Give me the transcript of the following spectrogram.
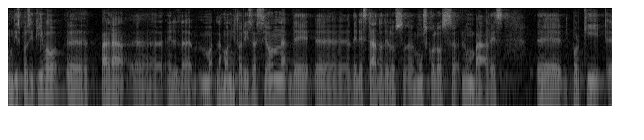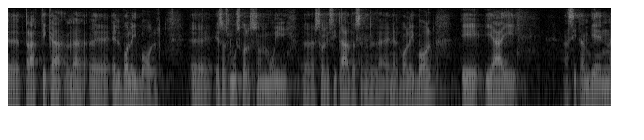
un dispositivo eh, para eh, el, la monitorización eh, del estado de los músculos lumbares eh, por quien eh, practica eh, el voleibol. esos músculos son muy solicitados en el, voleibol y, hay así también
